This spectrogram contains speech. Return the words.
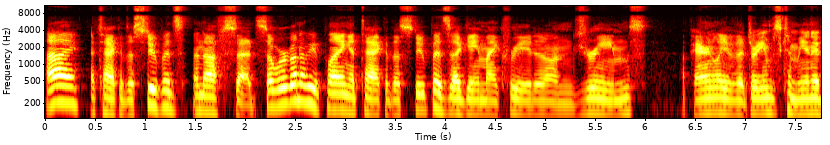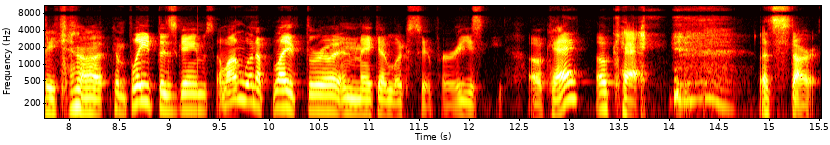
Hi, Attack of the Stupids, enough said. So we're going to be playing Attack of the Stupids, a game I created on Dreams. Apparently the Dreams community cannot complete this game, so I'm going to play through it and make it look super easy. Okay? Okay. Let's start.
